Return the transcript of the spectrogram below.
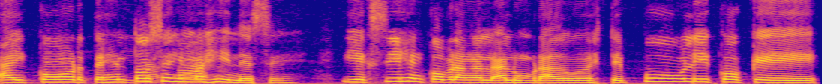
hay cortes, entonces imagínense. Y exigen, cobran al alumbrado este público, que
